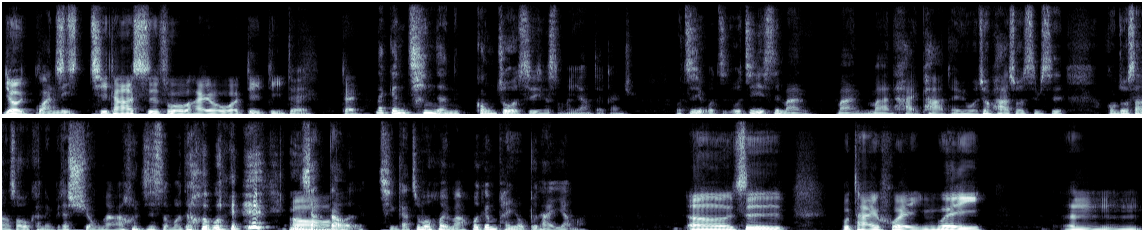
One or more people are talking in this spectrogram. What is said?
有管理其他师傅，还有我弟弟。对对，那跟亲人工作是一个什么样的感觉？我自己，我自我自己是蛮蛮蛮害怕的，因为我就怕说是不是工作上的时候我可能比较凶啊，或者是什么的，会不会影响到情感？这么会吗？会跟朋友不太一样吗？呃，是不太会，因为嗯。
